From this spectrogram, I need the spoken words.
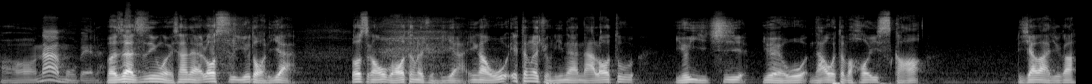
哦，那麻烦了。勿是啊，是因为啥呢？老师有道理啊。老师讲我勿好登辣群里啊，伊讲我一登辣群里呢，㑚老多有意见有闲话，㑚会得勿好意思讲，理解伐？就讲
